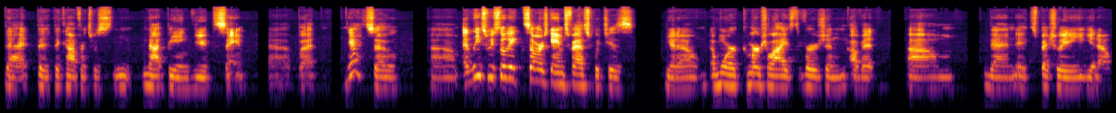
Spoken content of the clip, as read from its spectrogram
that the, the conference was n- not being viewed the same. Uh, but yeah, so um, at least we still get Summers Games Fest, which is you know a more commercialized version of it um, than especially you know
